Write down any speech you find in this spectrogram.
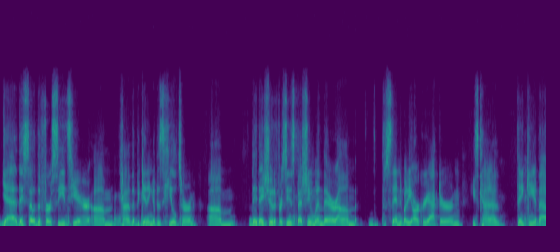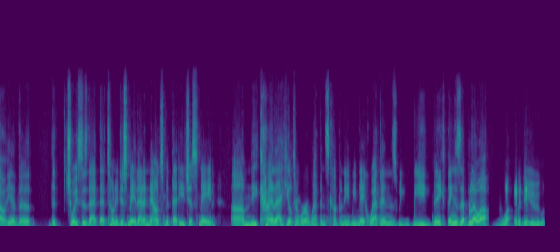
yeah. They sowed the first seeds here, um, kind of the beginning of his heel turn. Um, they they showed the first scene, especially when they're um standing by the arc reactor and he's kind of thinking about you know the the choices that that Tony just made, that announcement that he just made. Um, the kind of that heel turn. We're a weapons company. We make weapons. We we make things that blow up. What we do.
